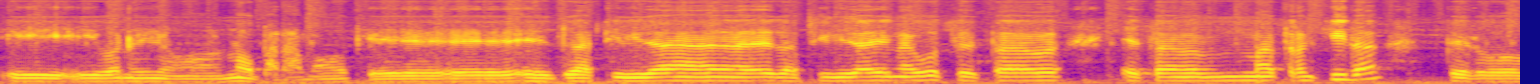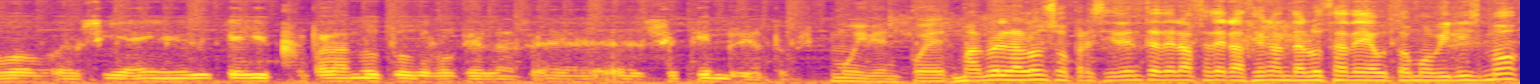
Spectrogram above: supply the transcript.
y, bueno, y no, no paramos, que la actividad la actividad en agosto está, está más tranquila, pero eh, sí hay que ir preparando todo lo que es eh, septiembre y octubre. Muy bien, pues Manuel Alonso, presidente de la Federación Andaluza de Automovilismo,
